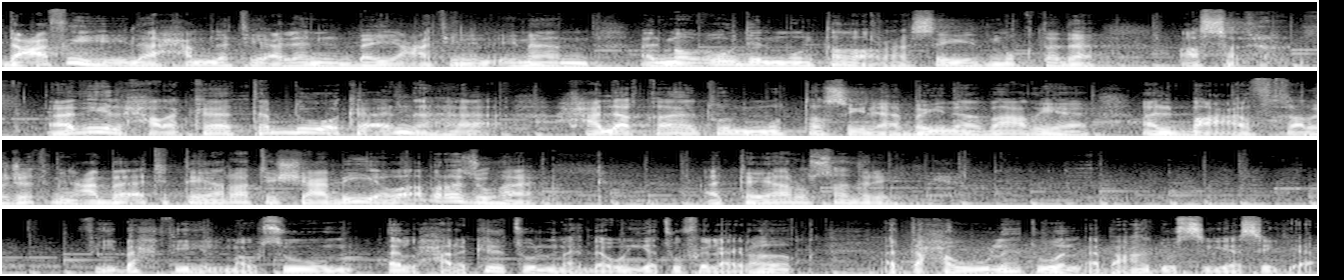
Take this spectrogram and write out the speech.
دعا فيه إلى حملة إعلان البيعة للإمام الموعود المنتظر السيد مقتدى الصدر. هذه الحركات تبدو وكأنها حلقات متصلة بين بعضها البعض خرجت من عباءة التيارات الشعبية وأبرزها التيار الصدري. في بحثه الموسوم الحركات المهدوية في العراق التحولات والأبعاد السياسية.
